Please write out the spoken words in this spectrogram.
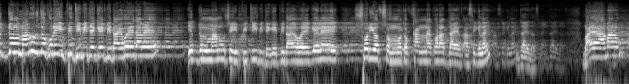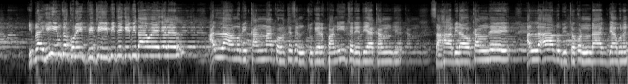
একজন মানুষ যখন এই পৃথিবী থেকে বিদায় হয়ে যাবে, একজন মানুষ এই পৃথিবী থেকে বিদায় হয়ে গেলে শরীয়ত সম্মত কান্না করার জায়েজ আছে কি নাই? জায়েজ আছে। ভাইয়া আমার ইব্রাহিম যখন এই পৃথিবী থেকে বিদায় হয়ে গেলেন, আল্লাহ নবী কান্না করতেছেন, চোখের পানি ছেড়ে দিয়া কান্দে। সাহাবিরাও কান্দে। আল্লাহ নবী তখন ডাক দিয়া বলেন,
